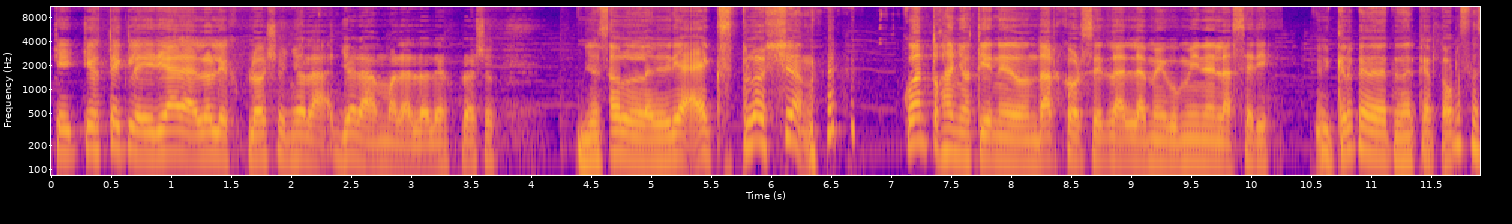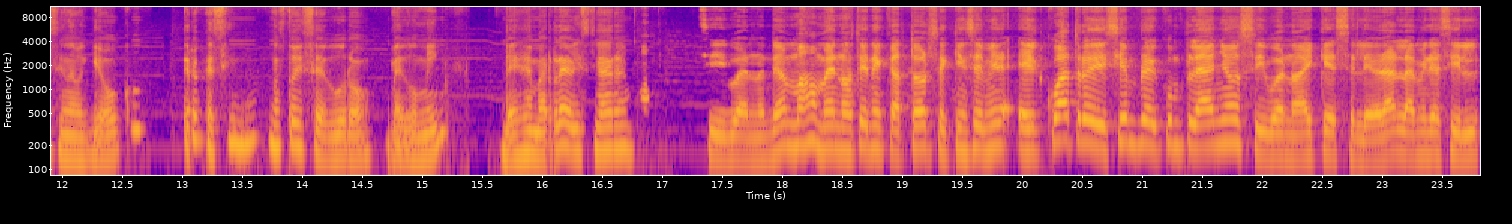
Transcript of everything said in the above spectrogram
¿Qué, qué usted le diría a la Loli Explosion? Yo la, yo la amo a la Loli Explosion. Yo solo le diría Explosion. ¿Cuántos años tiene Don Dark Horse la, la Megumin en la serie? Creo que debe tener 14 si no me equivoco. Creo que sí, ¿no? No estoy seguro. Megumin. Déjeme revisar. Sí, bueno, más o menos tiene 14, 15 mil. El 4 de diciembre de cumpleaños y bueno, hay que celebrarla. Mire, si,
